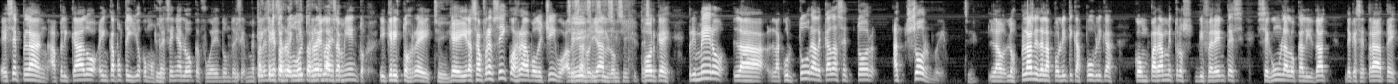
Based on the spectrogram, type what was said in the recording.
ese plan aplicado en Capotillo, como usted señaló, que fue donde se, me parece que se produjo el primer lanzamiento, y Cristo Rey, que ir a San Francisco a Rabo de Chivo a desarrollarlo. porque primero la, cultura de cada sector absorbe los planes de las políticas públicas con parámetros diferentes según la localidad de que se trate.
